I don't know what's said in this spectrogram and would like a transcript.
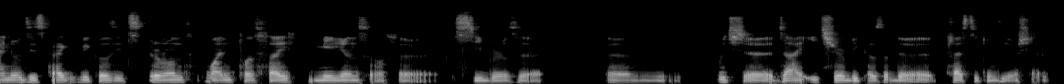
I know this fact because it's around 1.5 millions of uh, seabirds, uh, um, which uh, die each year because of the plastic in the ocean.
